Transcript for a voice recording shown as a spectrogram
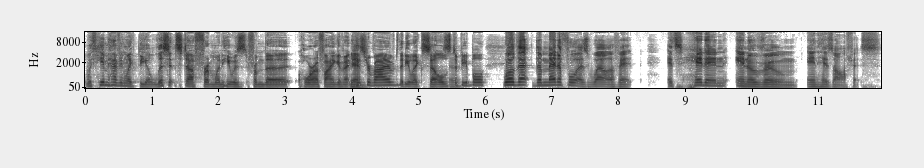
with him having like the illicit stuff from when he was from the horrifying event Yeah. he survived that he like sells to people. Well, that the metaphor as well of it, it's hidden in a room in his office,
